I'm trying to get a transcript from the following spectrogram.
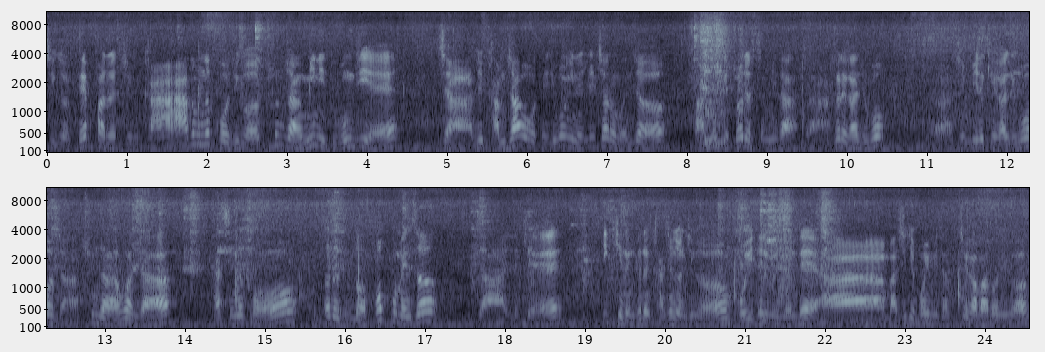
지금 대파를 지금 가득 넣고 지금 춘장 미니 두 봉지에 자 지금 감자하고 돼지고기는 1차로 먼저 반 넘게 졸였습니다. 자 그래가지고 자, 지금 이렇게 해가지고 자 춘장하고 자 같이 넣고 어느 정도 볶으면서 자 이렇게 익히는 그런 과정을 지금 보여드리고 있는데 아 맛있게 보입니다 제가 봐도 지금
